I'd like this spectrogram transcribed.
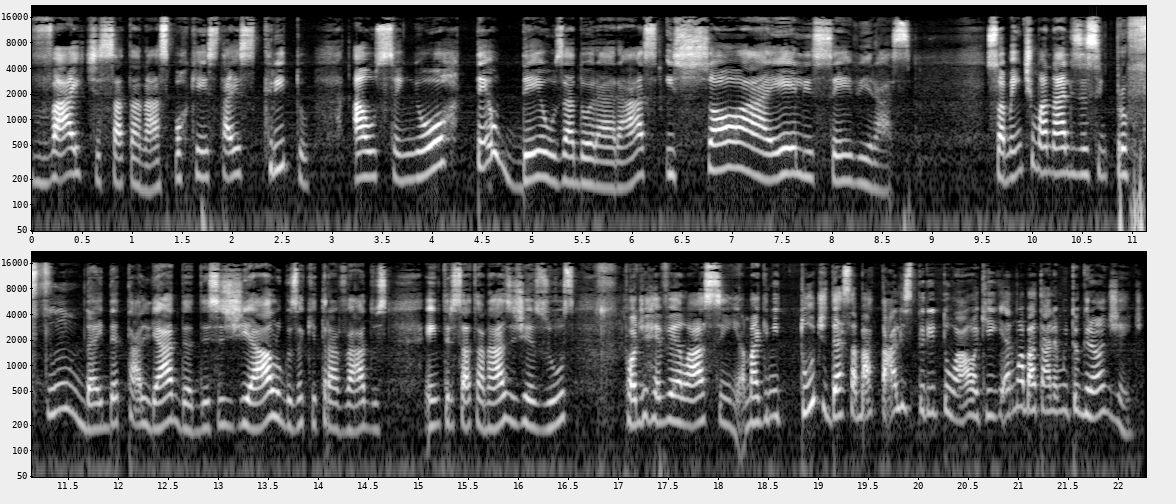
Vai-te, Satanás, porque está escrito: Ao Senhor teu Deus adorarás e só a ele servirás. Somente uma análise assim profunda e detalhada desses diálogos aqui travados entre Satanás e Jesus pode revelar assim a magnitude dessa batalha espiritual aqui. Era uma batalha muito grande, gente,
